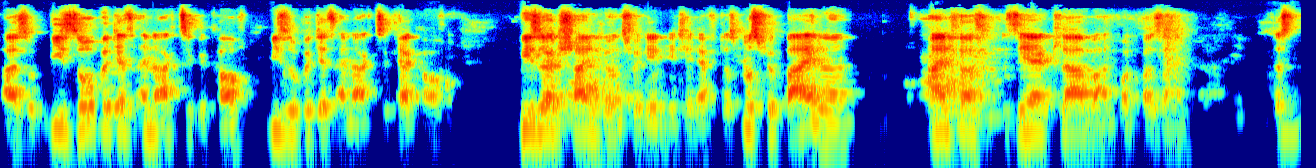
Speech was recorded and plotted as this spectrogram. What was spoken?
Also wieso wird jetzt eine Aktie gekauft, wieso wird jetzt eine Aktie verkauft, wieso entscheiden wir uns für den ETF. Das muss für beide einfach sehr klar beantwortbar sein. Das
